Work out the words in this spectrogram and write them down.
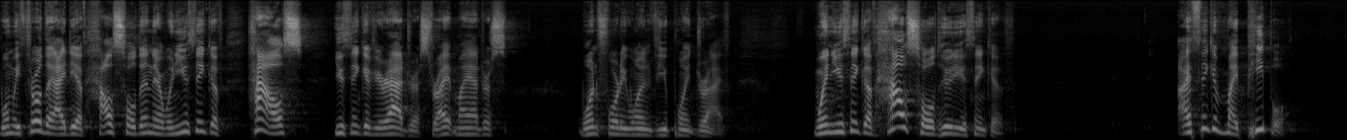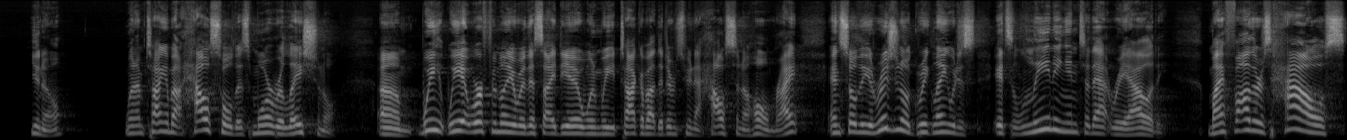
when we throw the idea of household in there, when you think of house, you think of your address, right? My address, 141 Viewpoint Drive. When you think of household, who do you think of? I think of my people, you know. When I'm talking about household, it's more relational. Um, we, we, we're familiar with this idea when we talk about the difference between a house and a home, right? And so the original Greek language is it's leaning into that reality. My father's house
